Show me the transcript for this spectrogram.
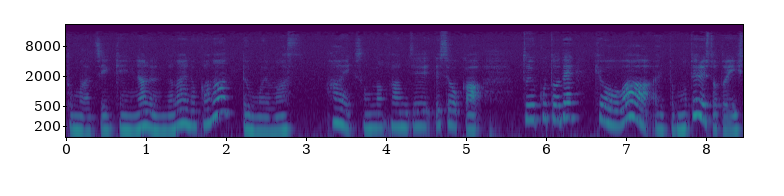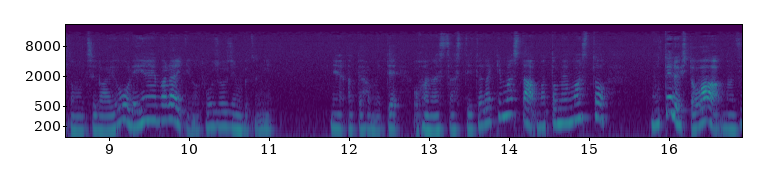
友達系になるんじゃないのかなって思います。はいそんな感じでしょうか。ということで今日は、えっと、モテる人といい人の違いを恋愛バラエティの登場人物に、ね、当てはめてお話しさせていただきました。まとめますとモテる人はまず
